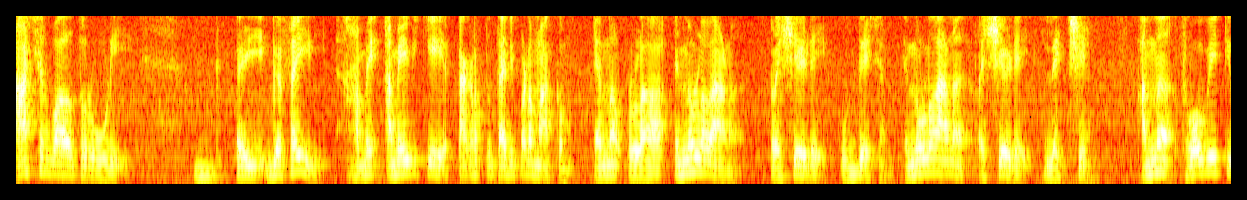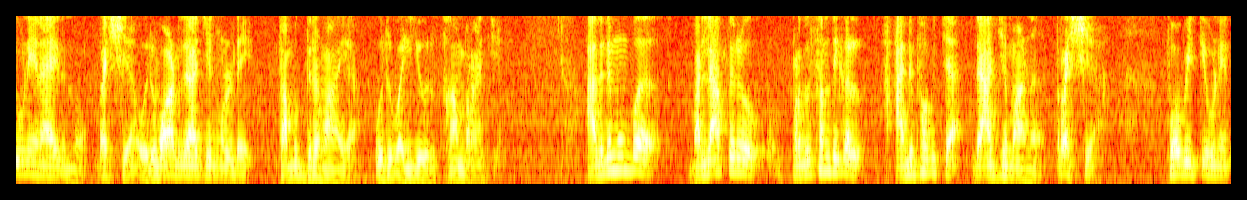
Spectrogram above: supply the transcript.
ആശീർവാദത്തോടുകൂടി ഗ- ഈ ഗസയിൽ അമേ അമേരിക്കയെ തകർത്ത് തരിപ്പണമാക്കും എന്നുള്ള എന്നുള്ളതാണ് റഷ്യയുടെ ഉദ്ദേശം. എന്നുള്ളതാണ് റഷ്യയുടെ ലക്ഷ്യം. അന്ന് സോവിയറ്റ് യൂണിയൻ ആയിരുന്നു റഷ്യ ഒരുപാട് രാജ്യങ്ങളുടെ സമുദ്രമായ ഒരു വലിയൊരു സാമ്രാജ്യം. അതിനു മുമ്പ് വല്ലാത്തൊരു പ്രതിസന്ധികൾ അനുഭവിച്ച രാജ്യമാണ് റഷ്യ സോവിയറ്റ് യൂണിയൻ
